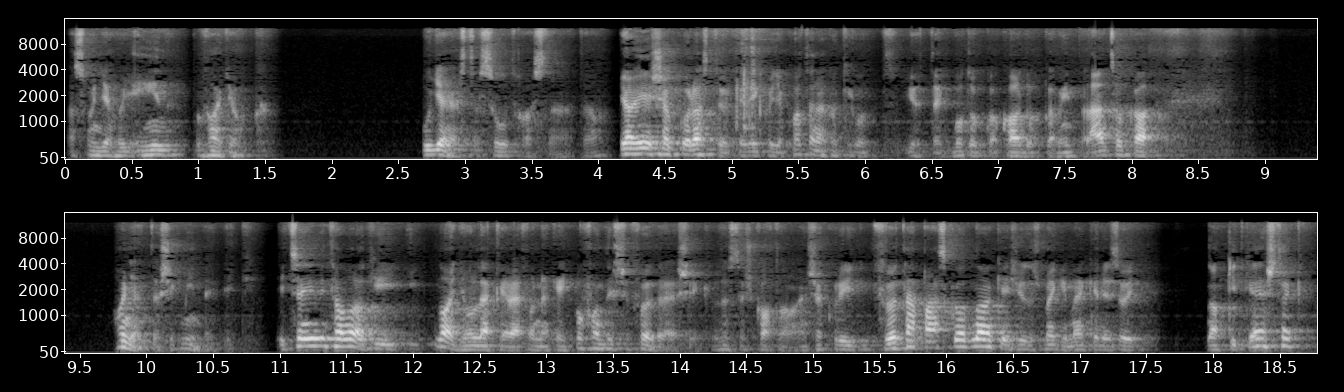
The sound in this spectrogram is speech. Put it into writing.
Azt mondja, hogy én vagyok. Ugyanezt a szót használta. Ja, és akkor az történik, hogy a katonák, akik ott jöttek botokkal, kardokkal, mint a láncokkal, hanyat esik mindegyik. Így szerint, mintha valaki nagyon lekevert volna neki egy pofont, és a földre esik az összes katona. És akkor így föltápászkodnak, és Jézus megint megkérdezi, hogy na, kit kerestek?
